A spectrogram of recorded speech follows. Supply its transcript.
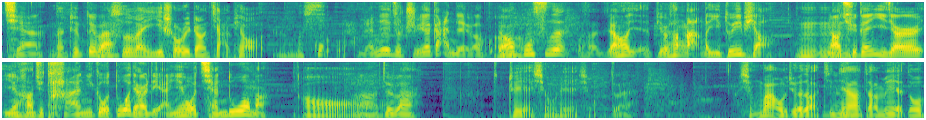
钱，那这对吧公司万一收了一张假票，他妈死了。人家就直接干这个，然后公司我操，然后比如他揽了一堆票，嗯，嗯然后去跟一家银行去谈，你给我多点点，因为我钱多嘛，哦啊，，对吧？这也行，这也行，对，行吧？我觉得今天啊，咱们也都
